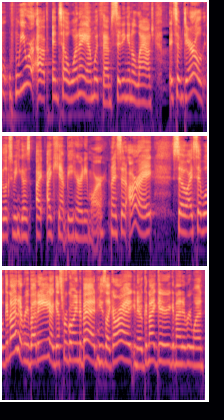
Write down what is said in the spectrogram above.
we were up until 1 a.m. with them sitting in a lounge. And so Daryl looks at me, he goes, I, I can't be here anymore. And I said, All right. So I said, Well, good night, everybody. I guess we're going to bed. And he's like, All right, you know, good night, Gary, good night, everyone.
